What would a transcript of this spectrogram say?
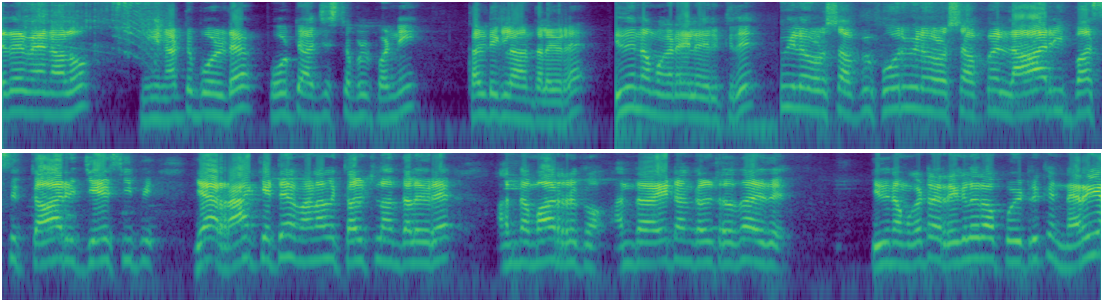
எதை வேணாலும் நீங்கள் நட்டு போல்ட்டை போட்டு அட்ஜஸ்டபிள் பண்ணி கழட்டிக்கலாம் தலைவரே. இது நம்ம கடையில் இருக்குது. Two wheeler workshop four wheeler workshop lorry bus car JCB ஏன் ராக்கெட்டே வேணாலும் கழட்டலாம் தலைவரே. அந்த மாதிரி இருக்கும். அந்த ஐட்டம் கழட்டுறது தான் இது. இது நம்ம கிட்ட ரெகுலராக போயிட்டு இருக்கு. நிறைய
